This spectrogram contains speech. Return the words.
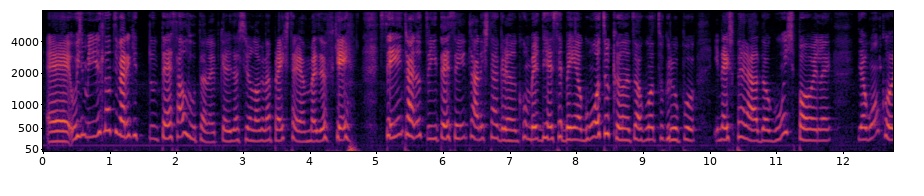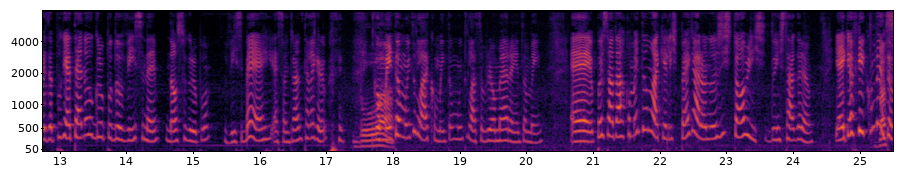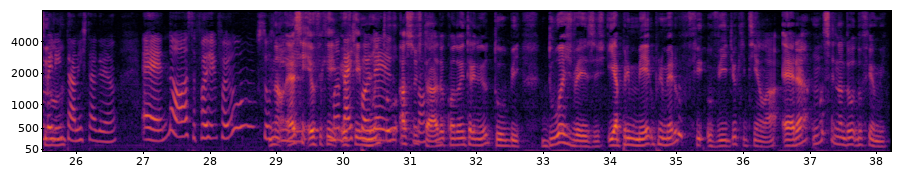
É, os meninos não tiveram que ter essa luta, né? Porque eles assistiram logo na pré-estreia. Mas eu fiquei sem entrar no Twitter, sem entrar no Instagram, com medo de receber em algum outro canto, algum outro grupo inesperado, algum spoiler de alguma coisa. Porque até no grupo do Vice, né? Nosso grupo, Vice BR, é só entrar no Telegram. Boa. Comentam muito lá, comentam muito lá sobre o Homem-Aranha também. É, o pessoal tava comentando lá que eles pegaram nos stories do Instagram. E aí que eu fiquei com medo Vacilo, também de né? entrar no Instagram. É, nossa, foi, foi um surto. Não, é assim, eu fiquei, eu fiquei spoiler. muito assustado quando eu entrei no YouTube duas vezes. E a primeir, o primeiro o vídeo que tinha lá era uma cena do, do filme.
